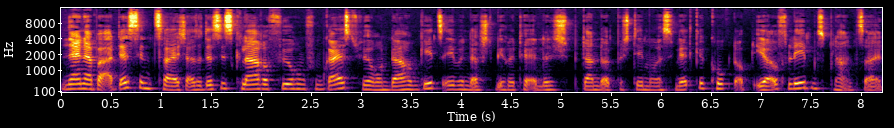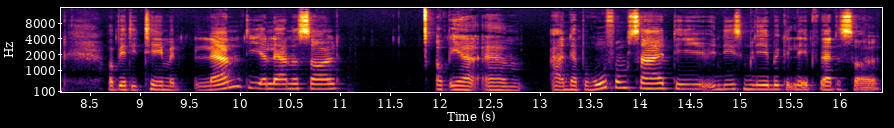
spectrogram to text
Nein, aber das sind Zeichen. Also das ist klare Führung vom Geistführer. Und darum geht es eben in der spirituellen Standortbestimmung. Es wird geguckt, ob ihr auf Lebensplan seid. Ob ihr die Themen lernt, die ihr lernen sollt. Ob ihr ähm, an der Berufung seid, die in diesem Leben gelebt werden soll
